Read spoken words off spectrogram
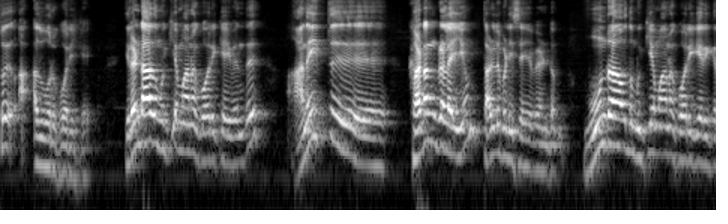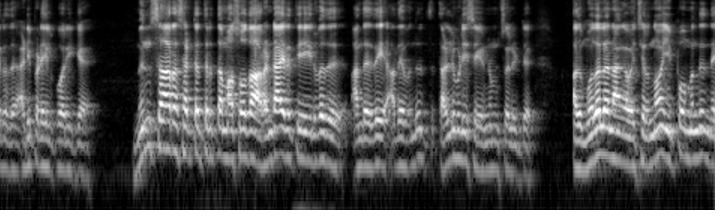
ஸோ அது ஒரு கோரிக்கை. இரண்டாவது முக்கியமான கோரிக்கை வந்து அனைத்து கடன்களையும் தள்ளுபடி செய்ய வேண்டும். மூன்றாவது முக்கியமான கோரிக்கை இருக்கிறது அடிப்படையில் கோரிக்கை. மின்சார சட்ட திருத்த மசோதா ரெண்டாயிரத்தி இருபது அந்த இதை அதை வந்து தள்ளுபடி செய்யணும்னு சொல்லிட்டு அது முதல்ல நாங்கள் வச்சுருந்தோம். இப்போ வந்து இந்த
